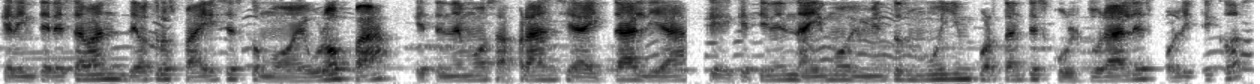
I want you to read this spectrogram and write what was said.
que le interesaban de otros países como Europa, que tenemos a Francia, Italia, que, que, tienen ahí movimientos muy importantes culturales, políticos,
